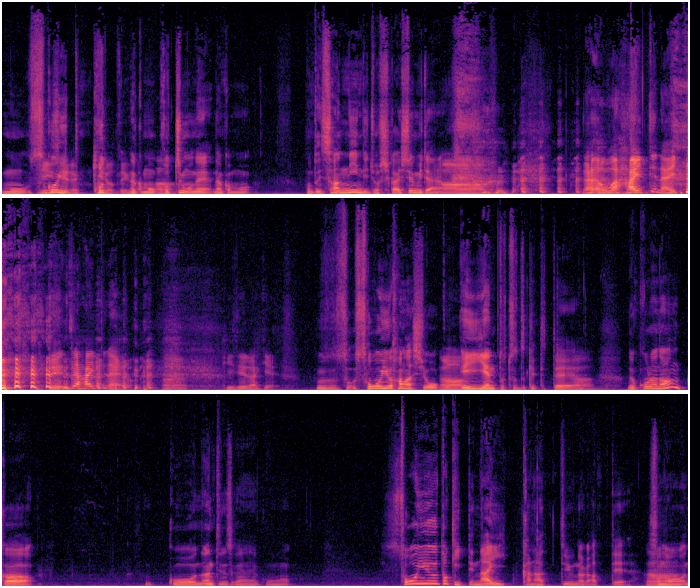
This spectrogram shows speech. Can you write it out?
もうすごいなんかもうこっちもねなんかもう本当に3人で女子会してるみたいー。ななんかお前入ってない 全然入ってないよ、うん、聞いてるだけ、うんそそういう話をこう永遠と続けてて。うん。でこれなんかこうなんていうんですかねこうそういう時ってないかなっていうのがあって。うん。その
